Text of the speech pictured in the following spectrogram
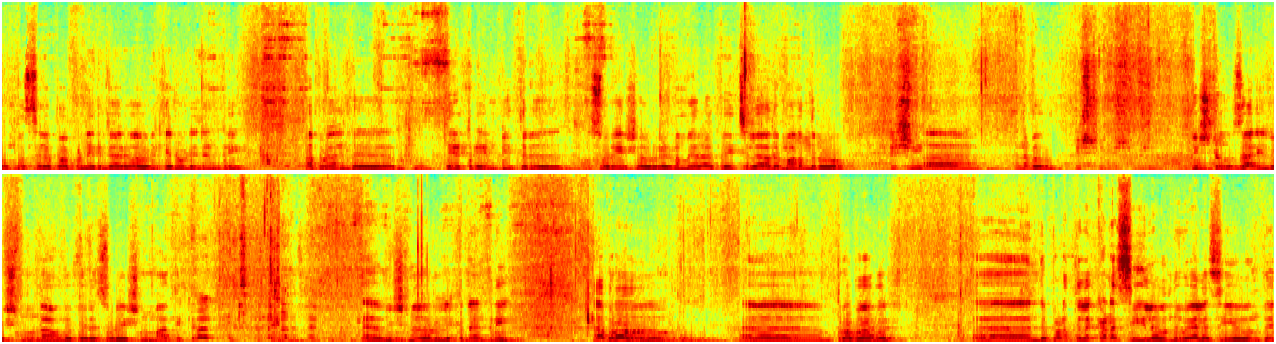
ரொம்ப சிறப்பாக பண்ணியிருக்காரு. அவருக்கு என்னுடைய நன்றி. அப்புறம் இந்த தேட்டர் எம்பி திரு சுரேஷ் அவர்கள் நம்ம ஏதாவது பேச்சில் அதை மறந்துடுவோம். என்ன பாபு? விஷ்ணு சாரி விஷ்ணு நான் உங்கள் பேரை சுரேஷ்னு மாற்றிட்டேன் விஷ்ணு அவர்களுக்கு நன்றி. அப்புறம் பிரபாகர் இந்த படத்தில் கடைசியில் வந்து வேலை செய்ய வந்து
